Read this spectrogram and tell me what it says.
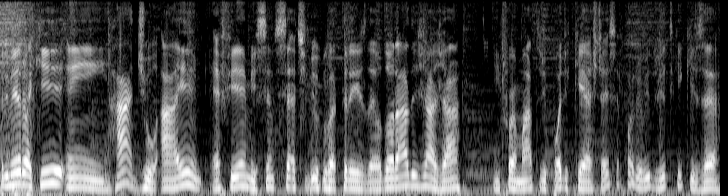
Primeiro aqui em rádio AM FM 107,3 da Eldorado e já já em formato de podcast. Aí você pode ouvir do jeito que quiser,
